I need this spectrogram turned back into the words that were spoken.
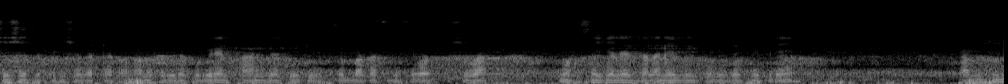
শেষে তেত্রিশ হাজার টাকা। অন্যান্য সুবিধা প্রভিডেন্ট ফান্ড গ্র্যাচুইটি উৎসব ভাতা চিকিৎসা সেবা, মোটরসাইকেলের জ্বালানির বিল প্রযোজ্য ক্ষেত্রে আবেদন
